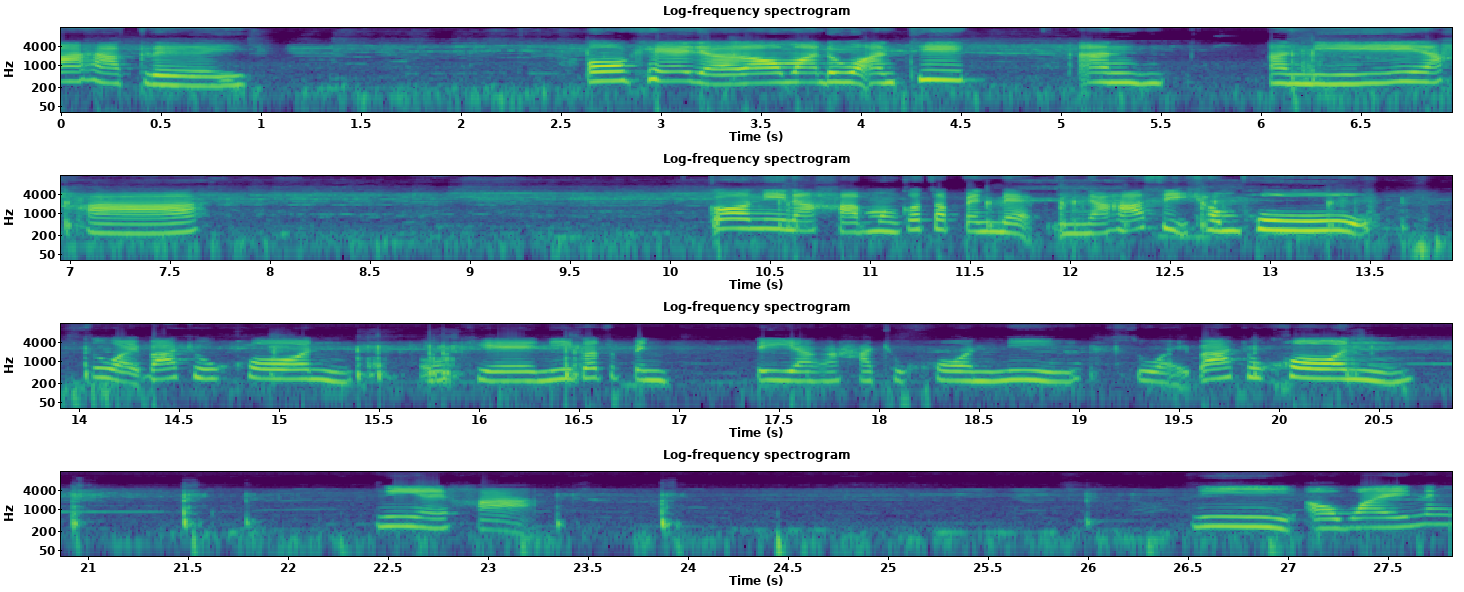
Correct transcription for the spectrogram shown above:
มากๆเลยโอเค เดี๋ยวเรามาดูอันที่อันอันนี้นะคะ ก็นี่นะคะมันก็จะเป็นแบบนี้นะคะ สีชมพู สวยป้าทุกคน โอเค นี่ก็จะเป็นเตียงนะคะ ทุกคนนี่สวยป้าทุกคน นี่ไงค่ะ นี่เอาไว้นั่ง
